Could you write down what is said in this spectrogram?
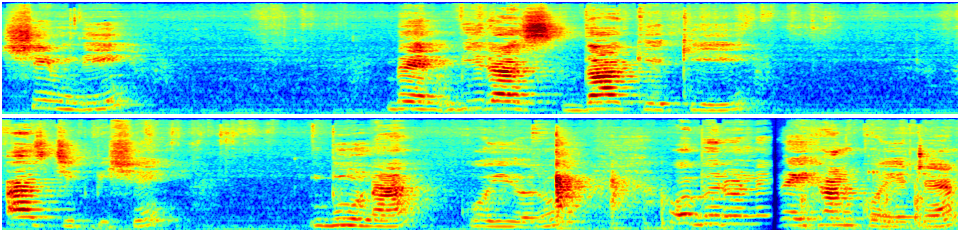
Şimdi ben biraz dağ kekiği azıcık bir şey buna koyuyorum. Öbürüne reyhan koyacağım.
